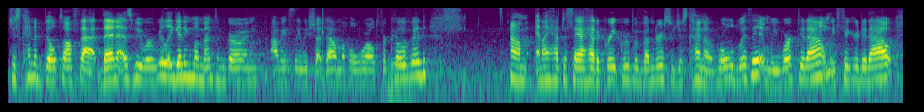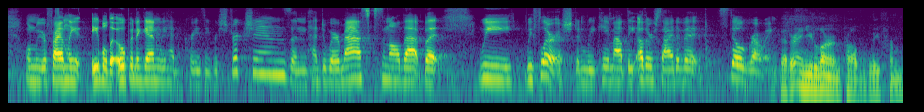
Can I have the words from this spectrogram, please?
just kind of built off that. Then, as we were really getting momentum growing, obviously we shut down the whole world for COVID. Um, and I have to say, I had a great group of vendors who just kind of rolled with it, and we worked it out, and we figured it out. When we were finally able to open again, we had crazy restrictions and had to wear masks and all that, but we we flourished, and we came out the other side of it still growing. Better, and you learned probably from.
